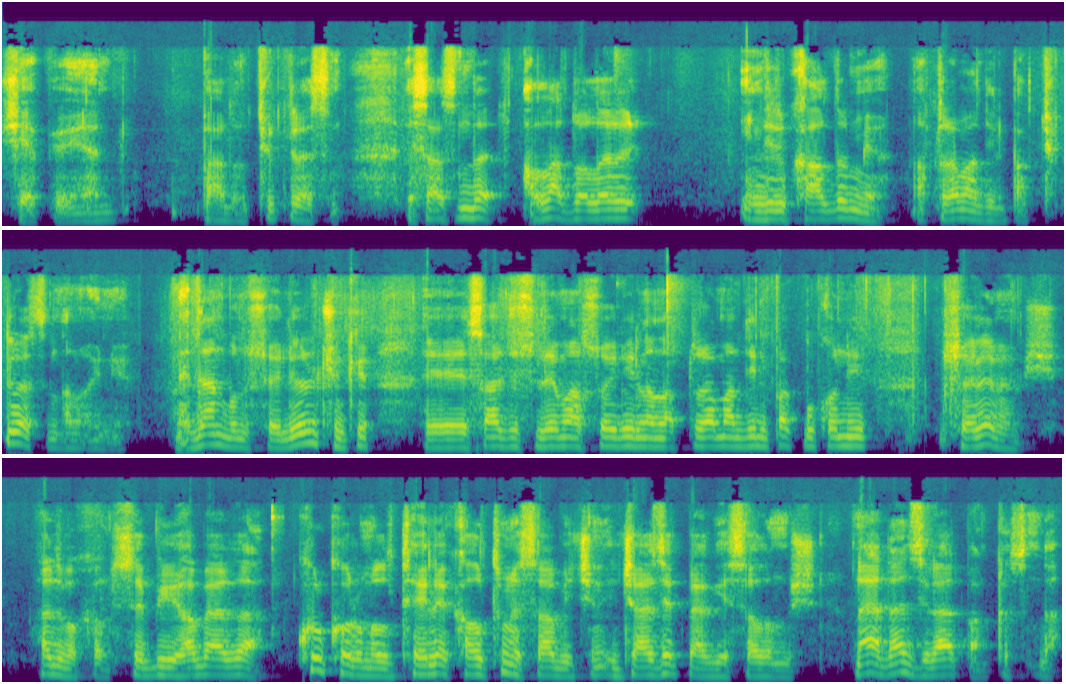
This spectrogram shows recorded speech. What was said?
şey yapıyor yani. Pardon Türk lirasını. Esasında Allah doları indirip kaldırmıyor. Abdurrahman değil bak Türk lirasından oynuyor. Neden bunu söylüyorum? Çünkü e, sadece Süleyman Soylu ile Abdurrahman Dilipak bu konuyu söylememiş. Hadi bakalım size bir haber daha. Kur korumalı TL kalıtım hesabı için icazet belgesi alınmış. Nereden? Ziraat Bankası'nda.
